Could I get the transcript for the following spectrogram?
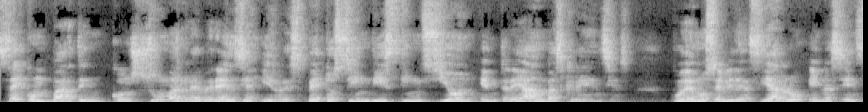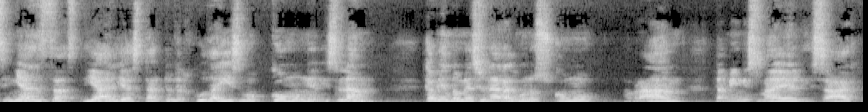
se comparten con suma reverencia y respeto sin distinción entre ambas creencias. Podemos evidenciarlo en las enseñanzas diarias tanto en el judaísmo como en el islam, cabiendo mencionar algunos como Abraham, también Ismael, Isaac,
